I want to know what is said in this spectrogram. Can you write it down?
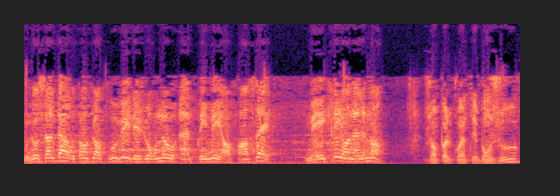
où nos soldats ont encore trouvé des journaux imprimés en français, mais écrits en allemand. Jean-Paul Cointet, bonjour.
